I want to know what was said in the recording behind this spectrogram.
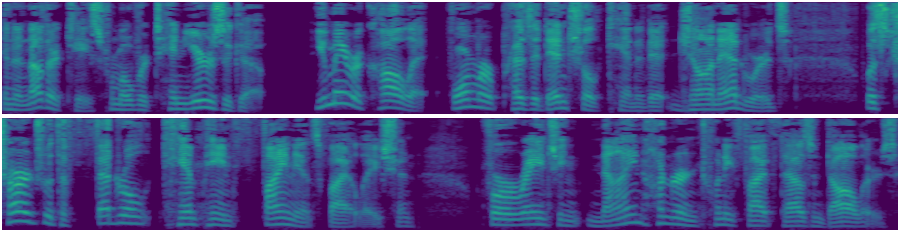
in another case from over 10 years ago. You may recall it. Former presidential candidate John Edwards was charged with a federal campaign finance violation for arranging $925,000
